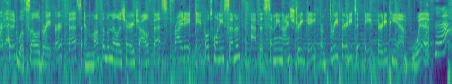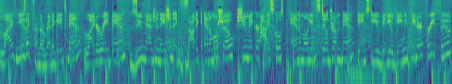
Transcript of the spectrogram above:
Fort Hood will celebrate Earth Fest and Month of the Military Child Fest Friday, April 27th at the 79th Street Gate from 3:30 to 8:30 p.m. with live music from the Renegades Band, Lighter Ray Band, Zoo Imagination Exotic Animal Show, Shoemaker High School's Pandemonium Steel Drum Band, Games to You Video Gaming Theater, free food,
